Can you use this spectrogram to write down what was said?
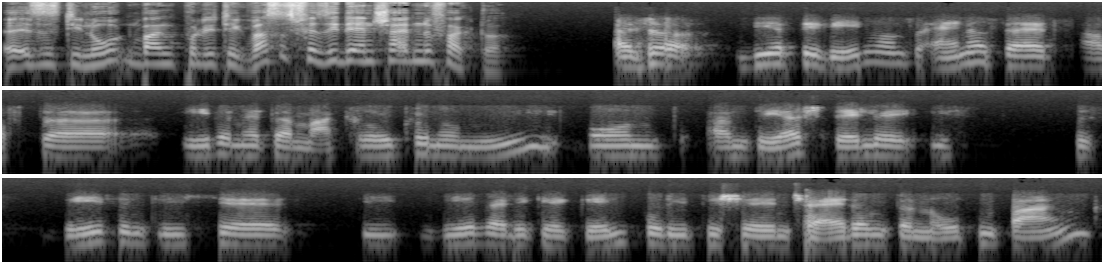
Äh, ist es die Notenbankpolitik? Was ist für Sie der entscheidende Faktor? Also wir bewegen uns einerseits auf der Ebene der Makroökonomie und an der Stelle ist Wesentliche die jeweilige geldpolitische Entscheidung der Notenbank.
